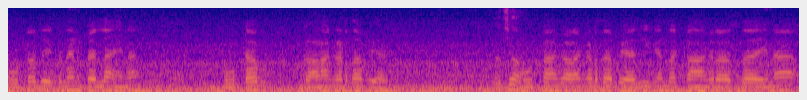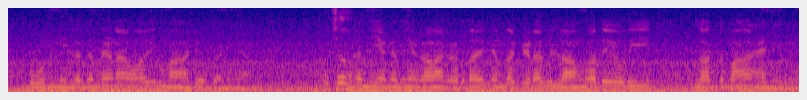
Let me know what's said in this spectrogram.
ਵੋਟਾਂ ਤੋਂ ਇੱਕ ਦਿਨ ਪਹਿਲਾਂ ਹੈ ਨਾ ਵੋਟਾਂ ਗਾਲਾਂ ਕੱਢਦਾ ਪਿਆ ਸੀ। ਅੱਛਾ। ਵੋਟਾਂ ਗਾਲਾਂ ਕੱਢਦਾ ਪਿਆ ਸੀ ਕਹਿੰਦਾ ਕਾਂਗਰਸ ਦਾ ਇਹ ਨਾ ਵੋਟ ਨਹੀਂ ਲੱਗਣ ਦੇਣਾ ਉਹਨਾਂ ਦੀ ਮਾਂ ਚੋਦਣੀ ਆ। ਅੱਛਾ। ਗੰਦੀਆਂ ਗੰਦੀਆਂ ਗਾਲਾਂ ਕੱਢਦਾ ਇਹ ਕਹਿੰਦਾ ਕਿਹੜਾ ਵੀ ਲਾਉਂਗਾ ਤੇ ਉਹਦੀ ਲੱਤ ਬਾਂਹ ਹੈ ਨਹੀਂ ਗੀ।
